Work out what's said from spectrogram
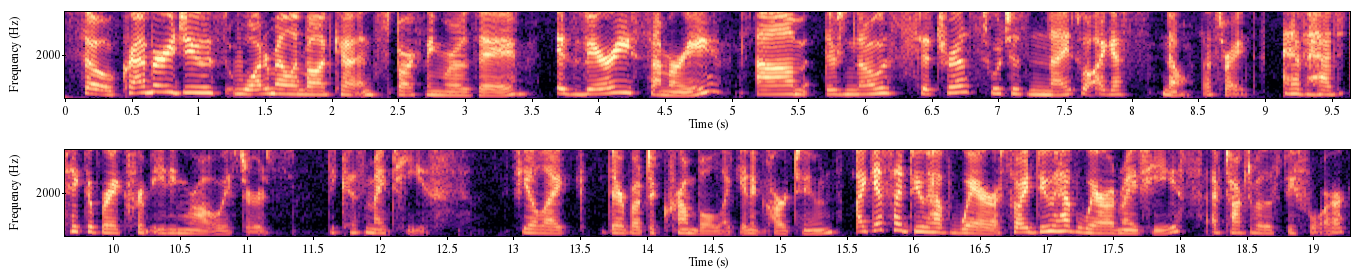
So, cranberry juice, watermelon vodka, and sparkling rosé. It's very summery. Um, there's no citrus, which is nice. Well, I guess, no, that's right. I have had to take a break from eating raw oysters because my teeth feel like they're about to crumble like in a cartoon. I guess I do have wear. So I do have wear on my teeth. I've talked about this before.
